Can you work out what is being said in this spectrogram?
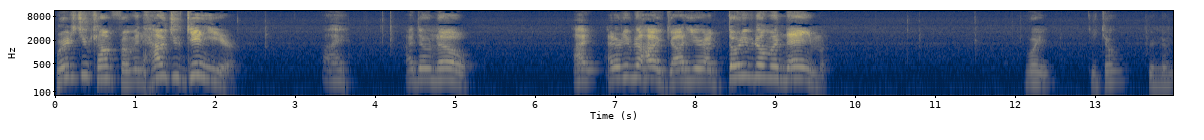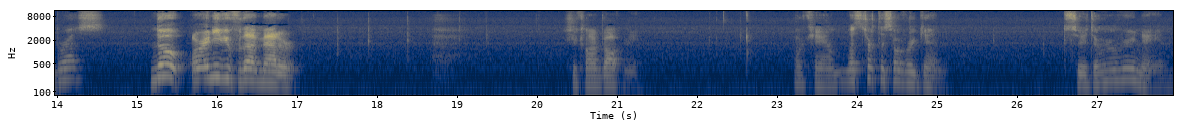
Where did you come from and how did you get here? I. I don't know. I. I don't even know how I got here. I don't even know my name. Wait, you don't remember us? No, or any of you for that matter. She climbed off me. Okay, um, let's start this over again. So you don't remember your name,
